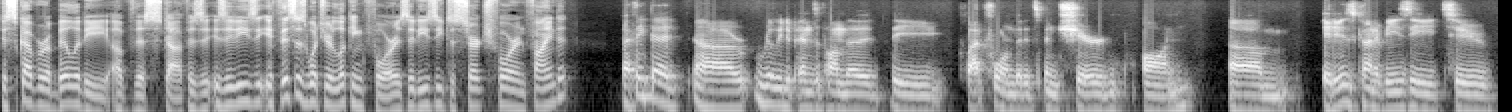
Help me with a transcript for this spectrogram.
discoverability of this stuff? Is it is it easy? If this is what you're looking for, is it easy to search for and find it? I think that uh, really depends upon the the platform that it's been shared on. Um, it is kind of easy to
